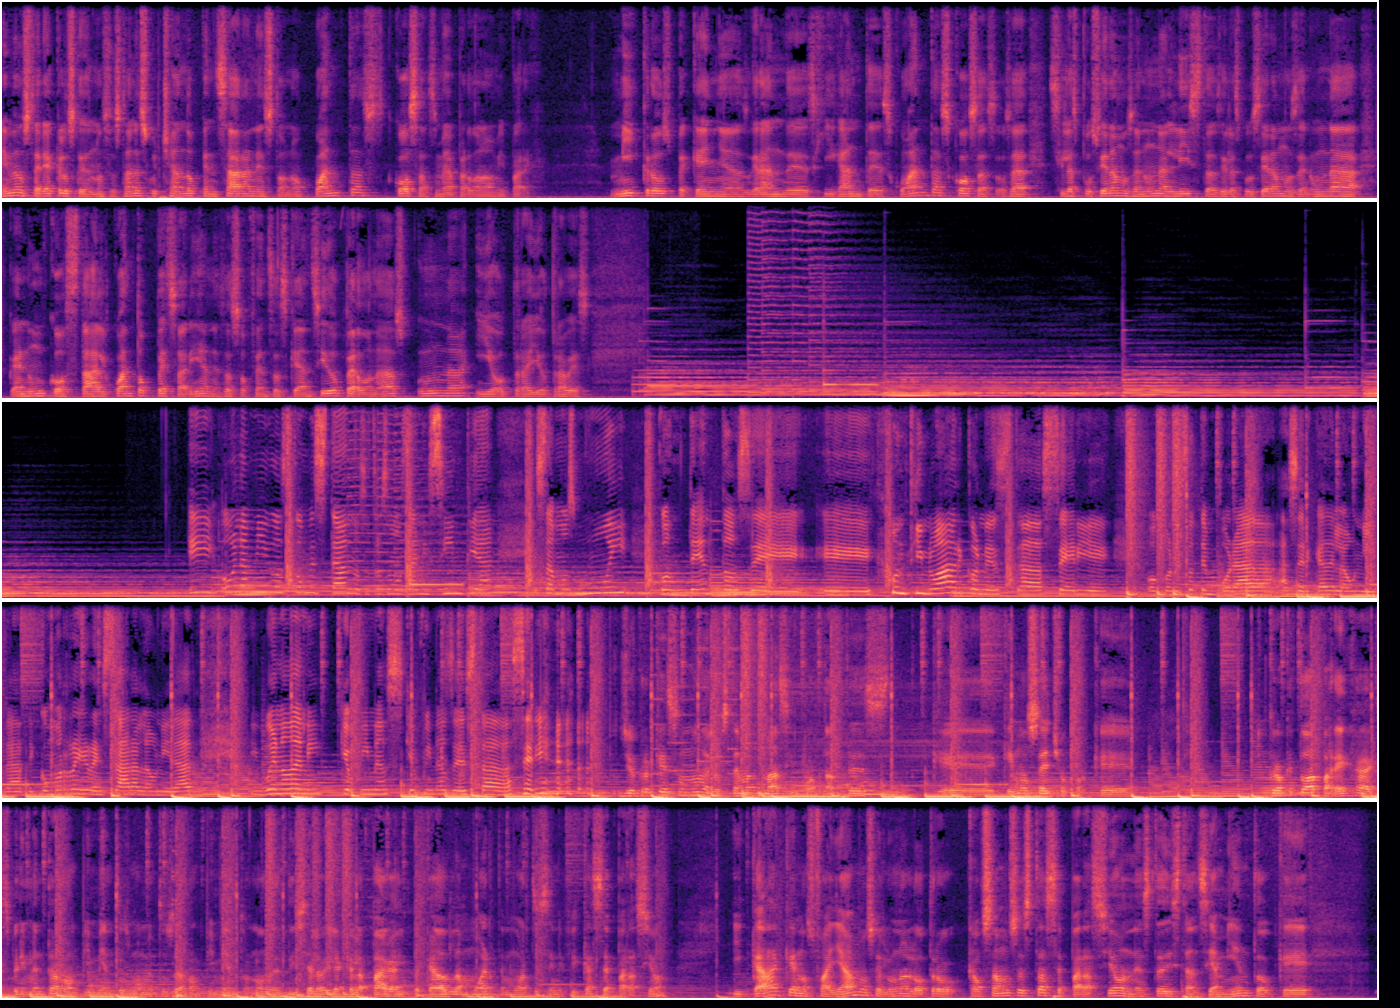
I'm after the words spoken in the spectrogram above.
Mí me gustaría que los que nos están escuchando pensaran esto, ¿no? ¿Cuántas cosas me ha perdonado mi pareja? Micros, pequeñas, grandes, gigantes, cuántas cosas, o sea, si las pusiéramos en una lista, si las pusiéramos en una en un costal, cuánto pesarían esas ofensas que han sido perdonadas una y otra y otra vez. Nosotros somos Dani Cintia. Estamos muy contentos de eh, continuar con esta serie o con esta temporada acerca de la unidad, de cómo regresar a la unidad. Y bueno, Dani, ¿qué opinas? ¿Qué opinas de esta serie? Pues yo creo que es uno de los temas más importantes que, que hemos hecho porque creo que toda pareja experimenta rompimientos, momentos de rompimiento, ¿no? Dice la Biblia que la paga del pecado es la muerte, muerte significa separación. Y cada que nos fallamos el uno al otro, causamos esta separación, este distanciamiento que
